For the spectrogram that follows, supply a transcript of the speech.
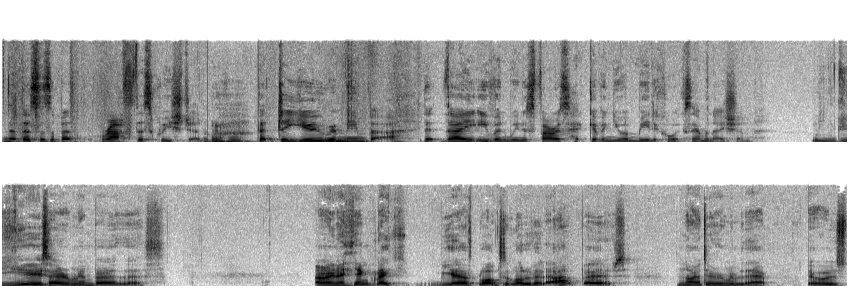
Now, this is a bit rough, this question, Mhm. but do you remember that they even went as far as giving you a medical examination? Yes, I remember this. I mean, I think, like, yeah, I've blocked a lot of it out, but no, I do remember that. It was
